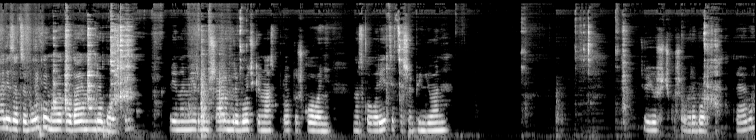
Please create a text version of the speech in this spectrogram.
Далі за цибулькою ми викладаємо грибочки. Рівномірним шаром грибочки у нас протушковані на сковорідці, це шампіньйони. Цю юшечку, що в треба.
